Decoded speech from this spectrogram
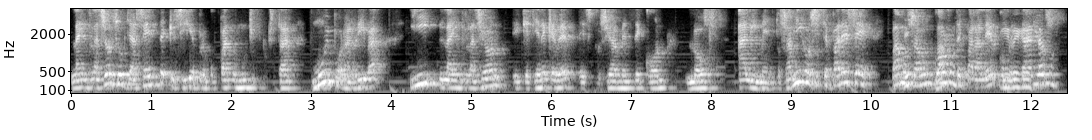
La inflación subyacente, que sigue preocupando mucho porque está muy por arriba, y la inflación eh, que tiene que ver exclusivamente con los alimentos. Amigos, si te parece, vamos a un corte para leer comentarios. Y regresamos.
